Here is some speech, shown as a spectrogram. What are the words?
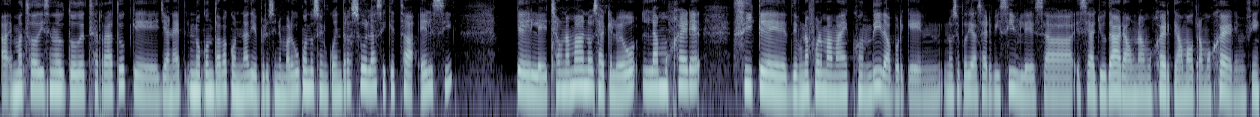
hemos estado diciendo todo este rato que Janet no contaba con nadie, pero sin embargo cuando se encuentra sola sí que está Elsie que le echa una mano, o sea que luego las mujeres sí que de una forma más escondida, porque no se podía hacer visible esa, ese ayudar a una mujer que ama a otra mujer, en fin,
